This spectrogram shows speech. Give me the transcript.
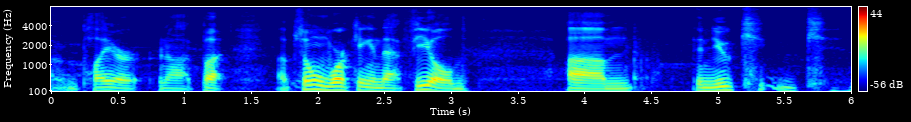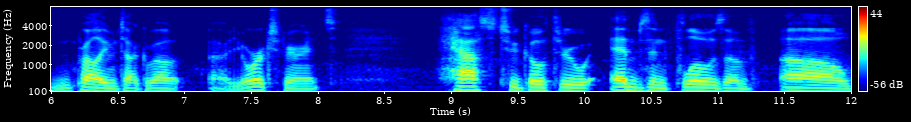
um, player or not, but uh, someone working in that field, um, and you can, can probably even talk about uh, your experience has to go through ebbs and flows of oh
